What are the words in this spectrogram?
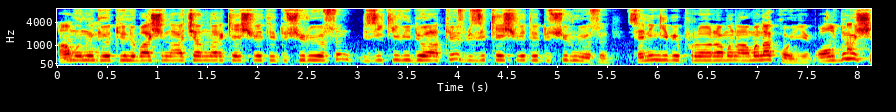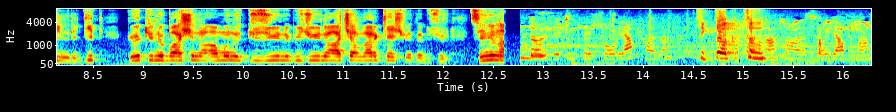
Amını götünü başını açanları keşfete düşürüyorsun. Biz iki video atıyoruz bizi keşfete düşürmüyorsun. Senin gibi programın amına koyayım. Oldu mu şimdi? Git götünü başını amını cüzüğünü bücüğünü açanları keşfete düşür. Senin Önce kimseye şov yapmadım. TikTok'tım. Ondan sonra şov yapmam.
